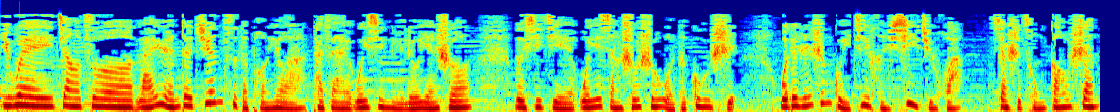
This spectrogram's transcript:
一位叫做来源的娟子的朋友啊，他在微信里留言说：“乐西姐，我也想说说我的故事。我的人生轨迹很戏剧化，像是从高山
